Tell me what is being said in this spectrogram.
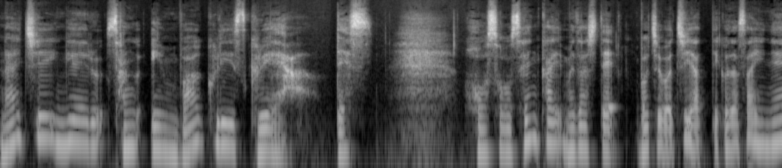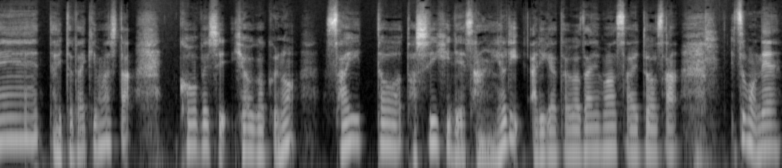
ナイチンゲールサングインバークリースクエアです。放送1000回目指してぼちぼちやってくださいねといただきました。神戸市兵庫区の斉藤俊秀さんよりありがとうございます。斉藤さん。いつもね、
